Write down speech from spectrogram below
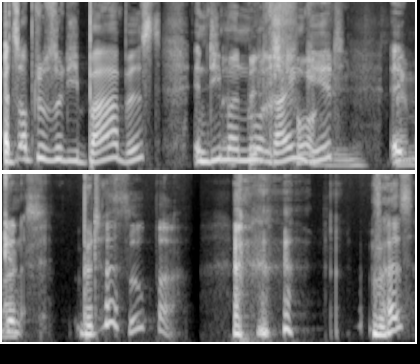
Als ob du so die Bar bist, in die man nur Billig reingeht. Äh. Bitte? Super. Was?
